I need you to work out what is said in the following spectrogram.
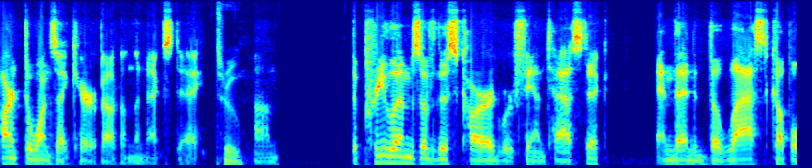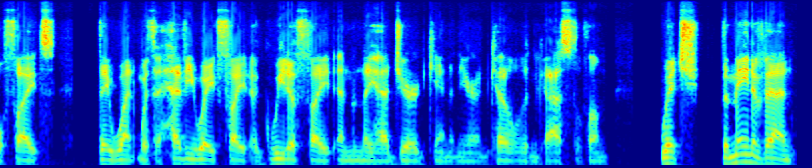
aren't the ones I care about on the next day. True. Um, the prelims of this card were fantastic, and then the last couple fights they went with a heavyweight fight, a Guida fight, and then they had Jared Cannonier and Kelvin Gastelum, which the main event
